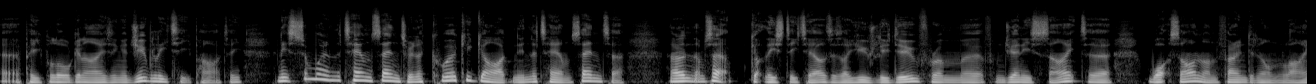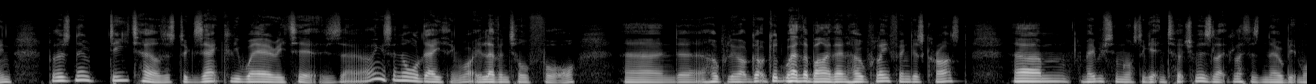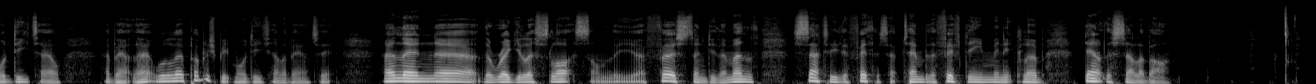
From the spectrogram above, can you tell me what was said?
uh, people organising a Jubilee tea party, and it's somewhere in the town centre, in a quirky garden in the town centre. And I'm sorry, I've got these details as I usually do from uh, from Jenny's site, uh, what's on on Faringdon Online, but there's no details as to exactly where it is. Uh, I think it's an all day thing, what, 11 till 4 and uh, hopefully I've got good weather by then. Hopefully, fingers crossed. Um, maybe if someone wants to get in touch with us, let, let us know a bit more detail about that. We'll uh, publish a bit more detail about it. And then uh, the regular slots on the uh, first Sunday of the month, Saturday the 5th of September, the 15 minute club down at the Cellar Bar.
